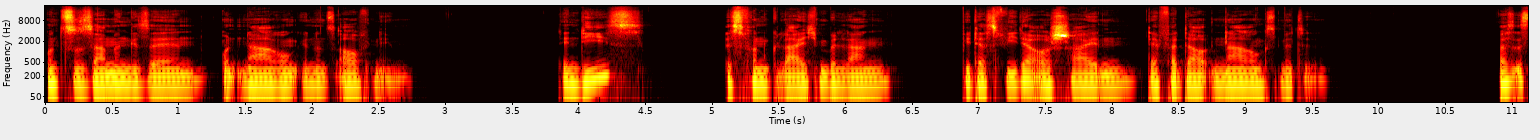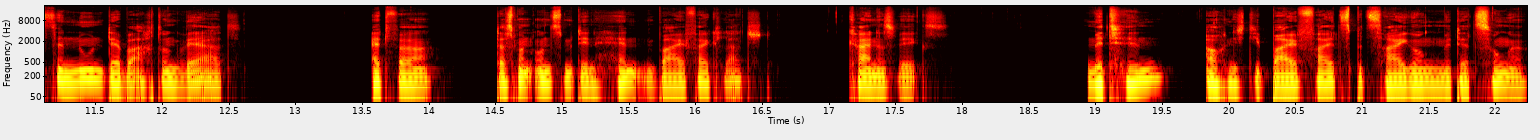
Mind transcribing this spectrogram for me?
und zusammengesellen und Nahrung in uns aufnehmen. Denn dies ist von gleichem Belang wie das Wiederausscheiden der verdauten Nahrungsmittel. Was ist denn nun der Beachtung wert? Etwa, dass man uns mit den Händen Beifall klatscht? Keineswegs. Mithin auch nicht die Beifallsbezeigung mit der Zunge.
